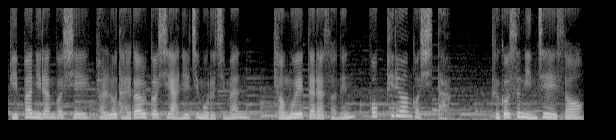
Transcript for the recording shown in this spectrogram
비판이란 것이 별로 달가울 것이 아닐지 모르지만 경우에 따라서는 꼭 필요한 것이다. 그것은 인체에서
